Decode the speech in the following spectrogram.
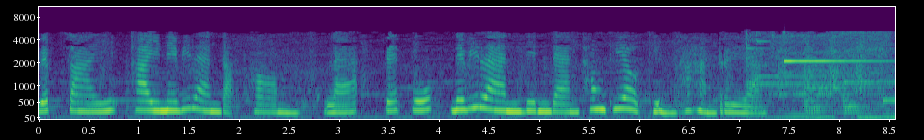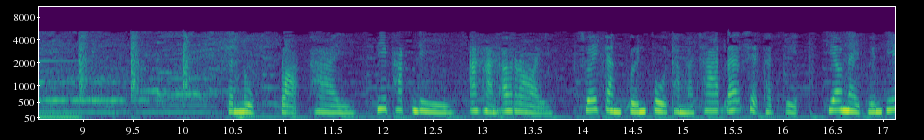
เว็บไซต์ thainewiland.com และ Facebook เนวิแลนด์ดินแดนท่องเที่ยวถิ่นทหารเรือ สนุกปลอดภัย ที่พักดี อาหารอร่อย ช่วยกันฟื้นฟูธรรมชาติและเศรษฐกิจ เที่ยวในพื้นที่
